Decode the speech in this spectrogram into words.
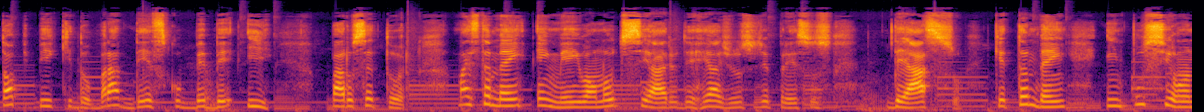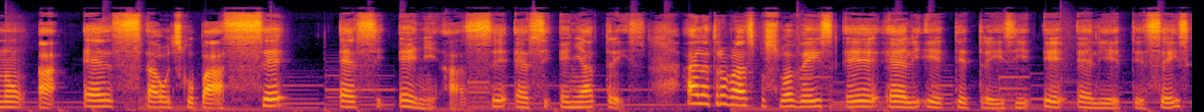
top pick do Bradesco BBI para o setor, mas também em meio ao noticiário de reajuste de preços de aço, que também impulsionam a, S, a, desculpa, a C CSN, a CSNA3. A Eletrobras, por sua vez, ELET3 e ELET6,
